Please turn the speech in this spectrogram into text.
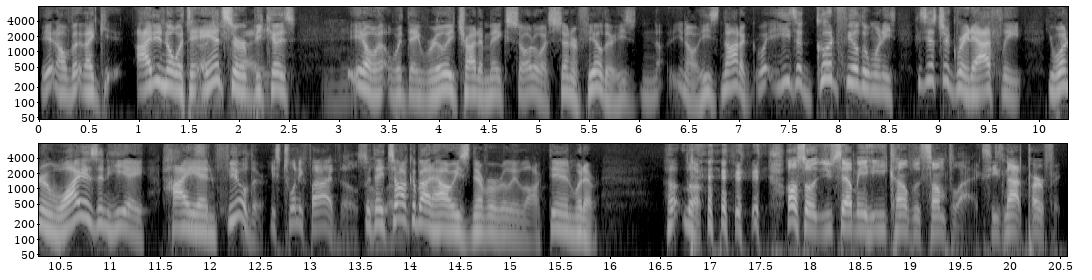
you know, like I didn't know what to answer right. because mm-hmm. you know would they really try to make Soto a center fielder? He's not, you know he's not a he's a good fielder when he's because he's such a great athlete. You're wondering why isn't he a high end fielder? He's 25 though. So But they talk about how he's never really locked in. Whatever. Look, Also, you tell me he comes with some flags. He's not perfect.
